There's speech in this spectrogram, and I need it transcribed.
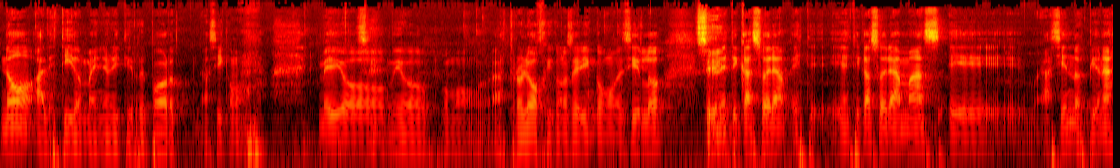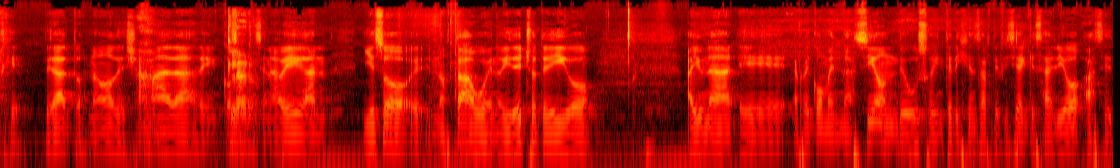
no al estilo Minority Report, así como medio, medio como astrológico, no sé bien cómo decirlo, pero en este caso era, este, en este caso era más eh, haciendo espionaje de datos, ¿no? De ah, llamadas, de cosas que se navegan, y eso eh, no está bueno, y de hecho te digo, hay una eh, recomendación de uso de inteligencia artificial que salió hace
